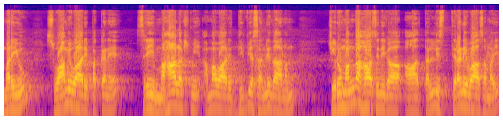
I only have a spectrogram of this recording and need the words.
మరియు స్వామివారి పక్కనే శ్రీ మహాలక్ష్మి అమ్మవారి దివ్య సన్నిధానం చిరుమందహాసినిగా ఆ తల్లి స్థిర నివాసమై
